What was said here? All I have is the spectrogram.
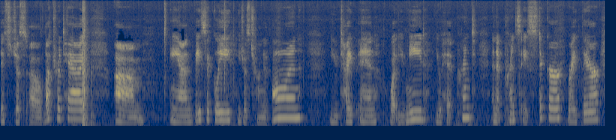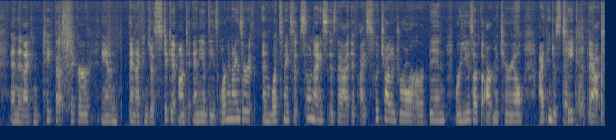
It's just a LetraTag. Um, and basically you just turn it on you type in what you need, you hit print, and it prints a sticker right there. And then I can take that sticker and, and I can just stick it onto any of these organizers. And what makes it so nice is that if I switch out a drawer or a bin or use up the art material, I can just take that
